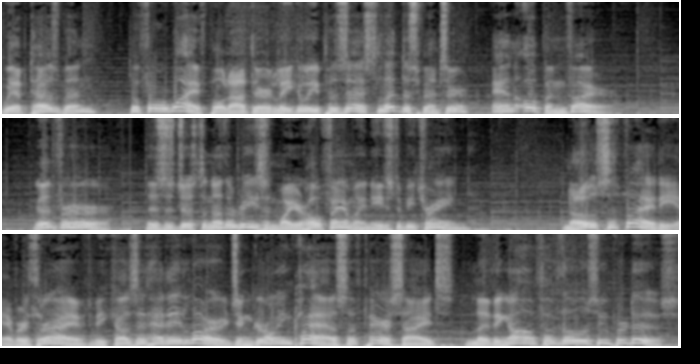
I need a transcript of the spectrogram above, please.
whipped husband before wife pulled out their legally possessed lead dispenser and opened fire. Good for her. This is just another reason why your whole family needs to be trained. No society ever thrived because it had a large and growing class of parasites living off of those who produce,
